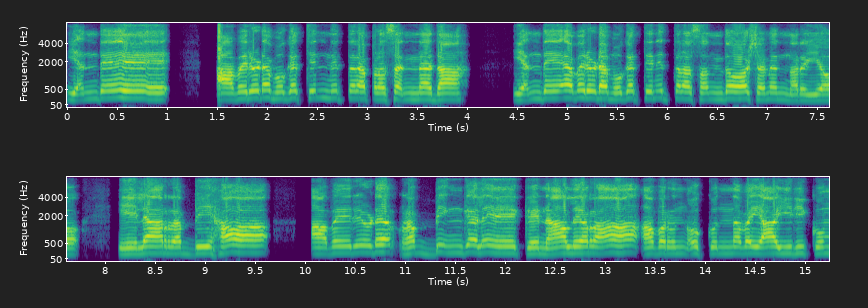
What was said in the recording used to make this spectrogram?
എന്തേ അവരുടെ മുഖത്തിന് ഇത്ര പ്രസന്നത? എന്തേ അവരുടെ മുഖത്തിന് ഇത്ര സന്തോഷമെന്നറിയോ? ഇല റബ്ബിഹ അവരുടെ റബ്ബിങ്കലേക്ക് നാളിറ അവർ നോക്കുന്നവയായിരിക്കും.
